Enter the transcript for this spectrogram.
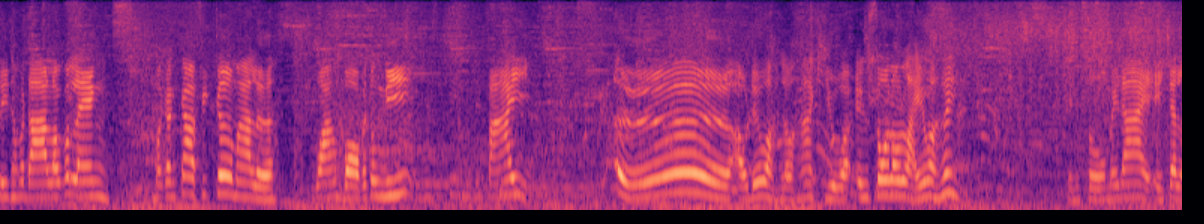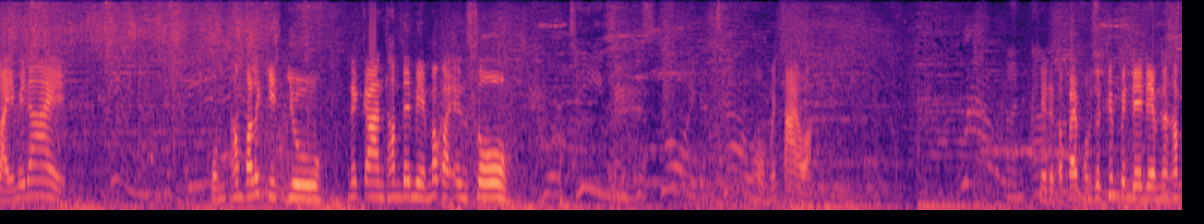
ตีธรรมดาเราก็แรงมากังก้าฟิกเกอร์มาเลยวางบอไปตรงนี้ตายเออเอาด้วยว่ะเรา5คิวอะเอนโซเราไหลว่ะเฮ้ยเอนโซไม่ได้เอ็งจะไหลไม่ได้ ผมทำภารกิจอยู่ในการทำดเมจมากกว่าเอนโซ ไม่ตายว่ะโอเคเดี๋ยวต่อไปผมจะขึ้นเป็นเดเดมนะครับ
